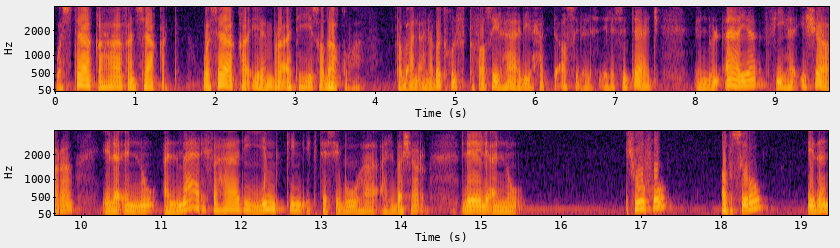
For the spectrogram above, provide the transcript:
واستاقها فانساقت وساق إلى امرأته صداقها. طبعا أنا بدخل في التفاصيل هذه حتى أصل إلى الاستنتاج أن الآية فيها إشارة إلى أنه المعرفة هذه يمكن يكتسبوها البشر. ليه؟ لأنه شوفوا أبصروا. إذا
